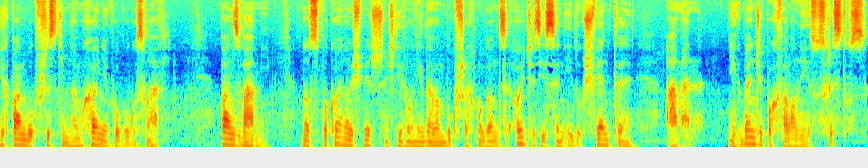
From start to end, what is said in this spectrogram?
niech Pan Bóg wszystkim nam hojnie pobłogosławi. Pan z Wami. Noc spokojną i śmierć szczęśliwą niech da Wam Bóg Wszechmogący, Ojciec i Syn i Duch Święty. Amen. Niech będzie pochwalony Jezus Chrystus.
